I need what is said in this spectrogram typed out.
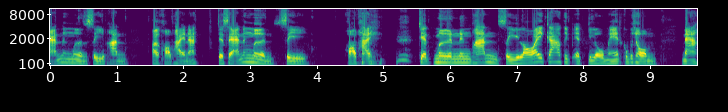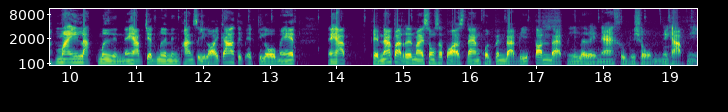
0 0 0 เออขออภัยนะเจ็ดแสนหนึ่งหมื่นสี่ขออภัยเจ็ดหมื่นหนึ่งพันสี่ร้อยเก้าสิบเอ็ดกิโลเมตรคุณผู้ชมนะไม่หลักหมื่นนะครับเจ็ดหมื่นหนึ่งพันสี่ร้อยเก้าสิบเอ็ดกิโลเมตรนะครับเข็มหน้าปัดเรือนไม้ทรงสปอร์ตแดงขดเป็นแบบนี้ต้นแบบนี้เลยนะคุณผู้ชมนะครับนี่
